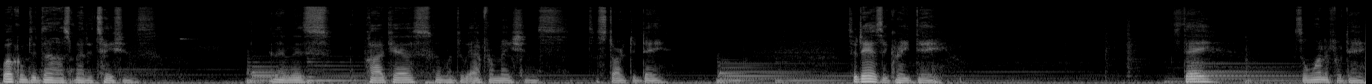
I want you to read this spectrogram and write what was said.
Welcome to Don's Meditations. And in this podcast, I'm going to do affirmations to start the day. Today is a great day. Today is a wonderful day.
